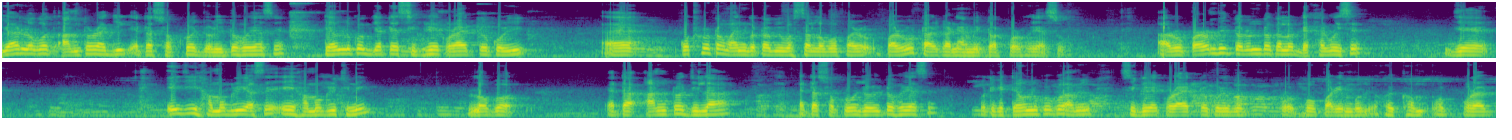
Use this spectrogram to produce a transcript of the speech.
ইয়াৰ লগত আন্তঃৰাজ্যিক এটা চক্ৰ জড়িত হৈ আছে। তেওঁলোকক যাতে শীঘ্ৰে কৰায়ত্ব কৰি কঠোৰতম আইনগত ব্যৱস্থা ল'ব পাৰোঁ পাৰোঁ, তাৰ কাৰণে আমি তৎপৰ হৈ আছোঁ। আৰু প্ৰাৰম্ভিক তদন্তকালত দেখা গৈছে যে এই যি সামগ্ৰী আছে, এই সামগ্ৰীখিনি লগত এটা আন্তঃজিলা, এটা চক্ৰও জড়িত হৈ আছে। গতিকে তেওঁলোককো আমি শীঘ্ৰে কৰায়ত্ব কৰিব পাৰিম বুলি, সক্ষম কৰায়ত্ব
